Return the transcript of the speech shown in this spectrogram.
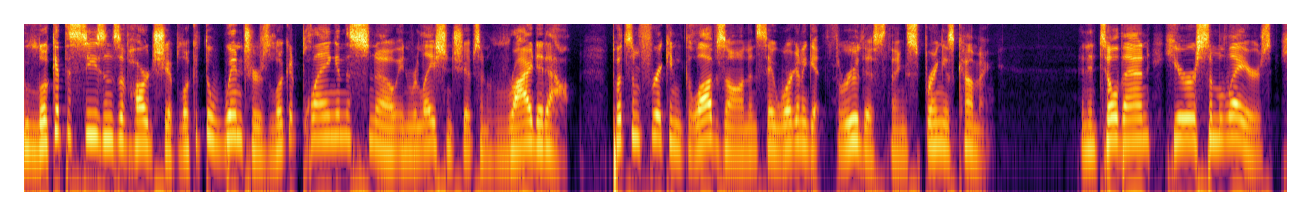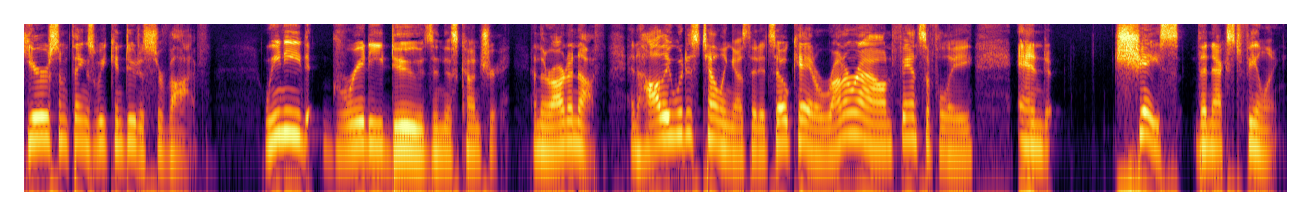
who look at the seasons of hardship, look at the winters, look at playing in the snow in relationships and ride it out. Put some freaking gloves on and say, we're going to get through this thing. Spring is coming. And until then, here are some layers. Here are some things we can do to survive. We need gritty dudes in this country, and there aren't enough. And Hollywood is telling us that it's okay to run around fancifully and chase the next feeling.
